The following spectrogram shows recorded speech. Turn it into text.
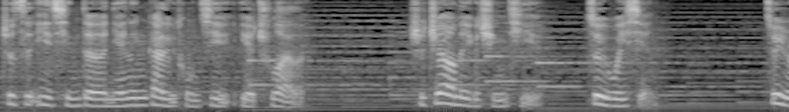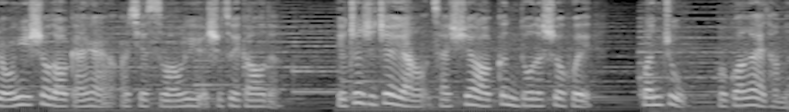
这次疫情的年龄概率统计也出来了，是这样的一个群体最危险、最容易受到感染，而且死亡率也是最高的。也正是这样，才需要更多的社会关注和关爱他们。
